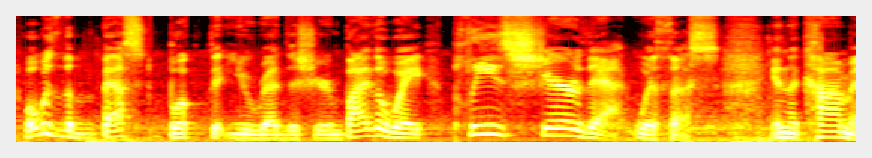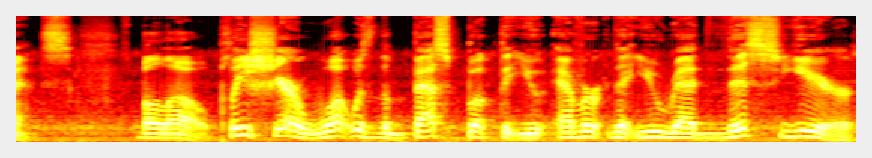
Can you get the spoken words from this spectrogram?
what was the best book that you read this year? And by the way, please share that with us in the comments below. Please share what was the best book that you ever that you read this year,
